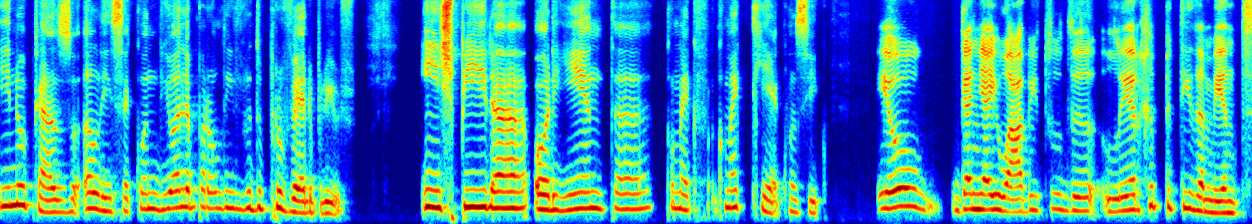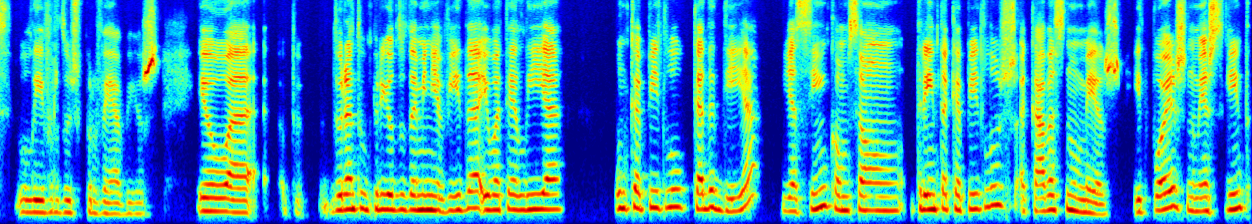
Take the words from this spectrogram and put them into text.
E no caso, Alissa, quando olha para o livro de Provérbios, inspira, orienta? Como é que, como é, que é consigo? Eu ganhei o hábito de ler repetidamente o livro dos Provérbios. Eu, uh, durante um período da minha vida, eu até lia um capítulo cada dia, e assim, como são 30 capítulos, acaba-se no mês. E depois, no mês seguinte,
